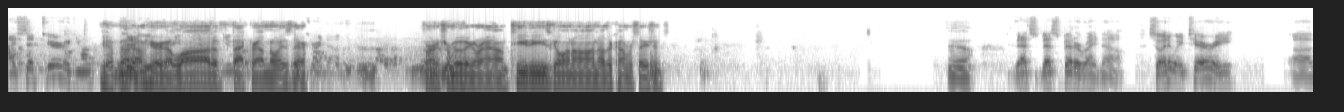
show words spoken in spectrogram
I said, Terry, you. Yeah, I'm hearing a lot of background noise there. Turn Furniture moving around, TVs going on, other conversations. Yeah. That's that's better right now. So anyway, Terry uh,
